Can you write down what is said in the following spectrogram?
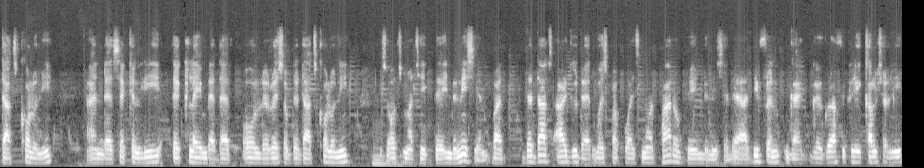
Dutch colony. And uh, secondly, they claim that, that all the rest of the Dutch colony mm. is automatic the Indonesian. But the Dutch argue that West Papua is not part of the Indonesia. They are different geographically, culturally,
